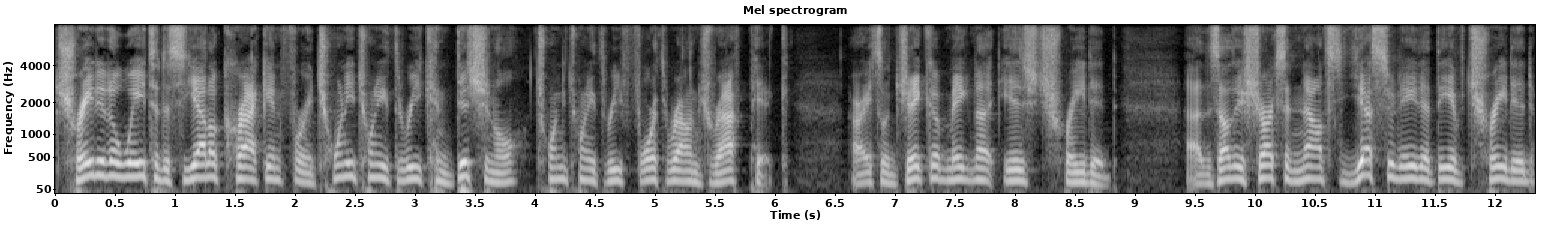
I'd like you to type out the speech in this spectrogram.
traded away to the Seattle Kraken for a 2023 conditional 2023 fourth round draft pick. All right, so Jaycob Megna is traded. Uh, the San Jose Sharks announced yesterday that they have traded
